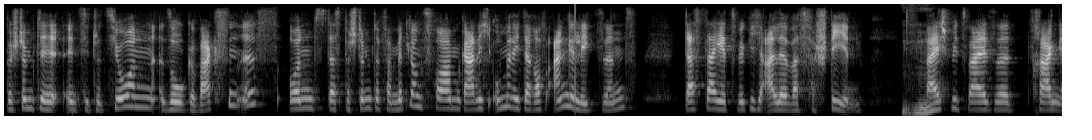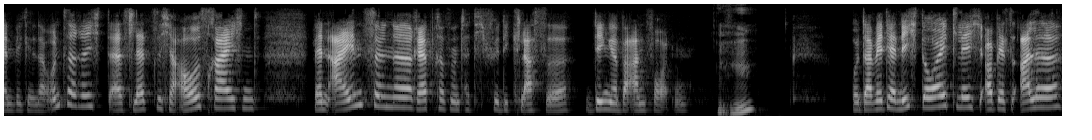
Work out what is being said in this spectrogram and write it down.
bestimmte Institution so gewachsen ist und dass bestimmte Vermittlungsformen gar nicht unbedingt darauf angelegt sind, dass da jetzt wirklich alle was verstehen. Mhm. Beispielsweise Fragen entwickelnder Unterricht, da ist letztlich ja ausreichend, wenn Einzelne repräsentativ für die Klasse Dinge beantworten. Mhm. Und da wird ja nicht deutlich, ob jetzt alle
